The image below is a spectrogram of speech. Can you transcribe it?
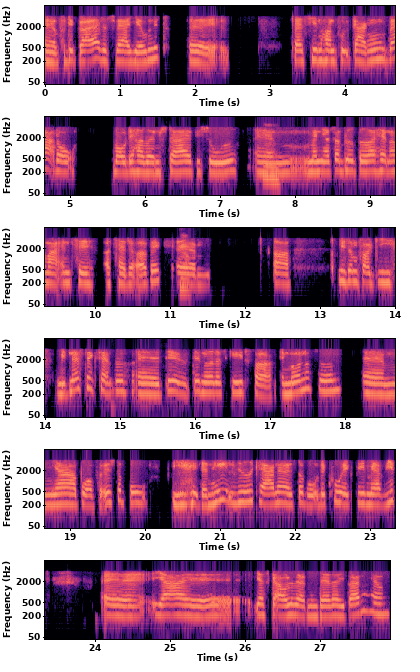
Øh, for det gør jeg desværre jævnligt. Øh, lad os sige en håndfuld gange hvert år, hvor det har været en større episode. Mm. Øhm, men jeg er så blevet bedre hen ad vejen til at tage det op. ikke? Ja. Øhm, og ligesom for at give mit næste eksempel, øh, det, det er noget, der skete for en måned siden. Øh, jeg bor på Østerbro, i den helt hvide kerne af Østerbro. Det kunne ikke blive mere hvidt. Øh, jeg, øh, jeg skal aflevere min datter i børnehaven.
